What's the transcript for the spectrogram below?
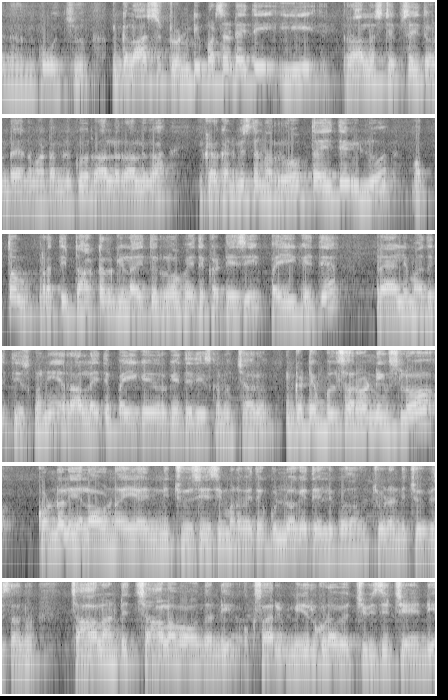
అని అనుకోవచ్చు. ఇంకా లాస్ట్ ట్వంటీ పర్సెంట్ అయితే ఈ రాళ్ళ స్టెప్స్ అయితే ఉంటాయన్నమాట. మీకు రాళ్ళు రాళ్ళుగా ఇక్కడ కనిపిస్తున్న రోప్తో అయితే వీళ్ళు మొత్తం ప్రతి ట్రాక్టర్కి ఇలా అయితే రోప్ అయితే కట్టేసి పైకి అయితే ట్రాలీ మాదిరి తీసుకొని రాళ్ళు అయితే పైకి అయితే తీసుకొని వచ్చారు. ఇంకా టెంపుల్ సరౌండింగ్స్లో కొండలు ఎలా ఉన్నాయి అన్నీ చూసేసి మనమైతే గుళ్ళోకి అయితే వెళ్ళిపోదాం. చూడండి చూపిస్తాను. చాలా అంటే చాలా బాగుందండి. ఒకసారి మీరు కూడా వచ్చి విజిట్ చేయండి.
